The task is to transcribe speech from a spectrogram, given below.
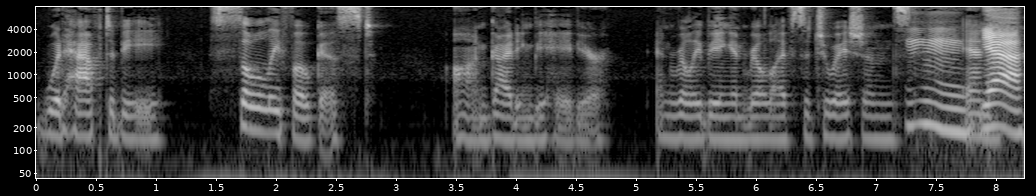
would have to be solely focused on guiding behavior and really being in real life situations. and Mm, yeah.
